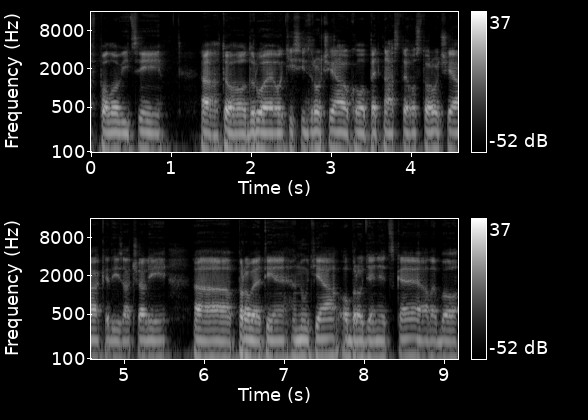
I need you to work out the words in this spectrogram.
v polovici toho druhého tisícročia, okolo 15. storočia, kedy začali prvé tie hnutia obrodenecké alebo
